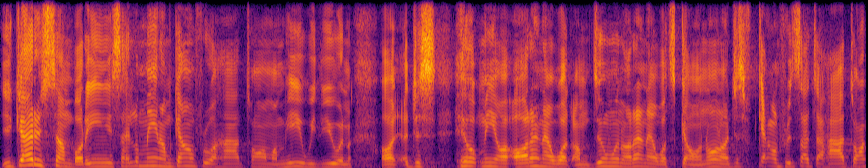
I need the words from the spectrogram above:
You go to somebody and you say, Look, man, I'm going through a hard time. I'm here with you and I, just help me. I, I, don't know what I'm doing. I don't know what's going on. I'm just going through such a hard time.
